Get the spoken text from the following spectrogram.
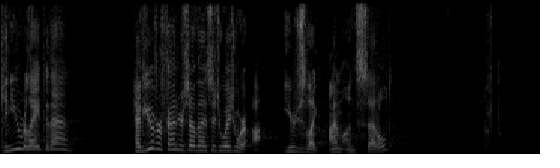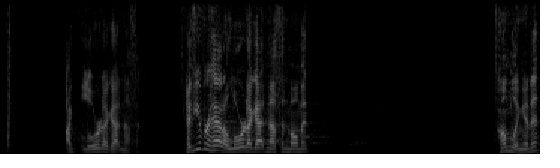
Can you relate to that? Have you ever found yourself in that situation where uh, you're just like, I'm unsettled? I, Lord, I got nothing. Have you ever had a Lord, I got nothing moment? Humbling, isn't it?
